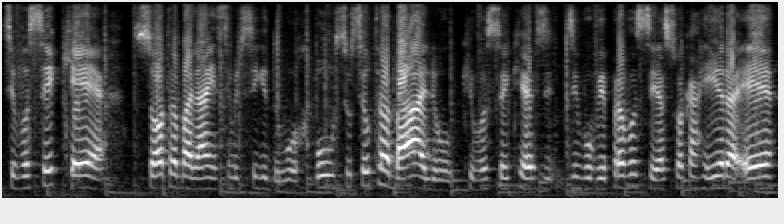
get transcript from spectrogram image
se você quer só trabalhar em cima de seguidor, ou se o seu trabalho que você quer desenvolver para você, a sua carreira é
